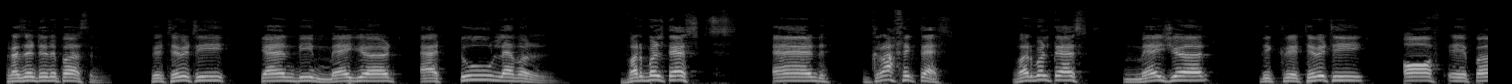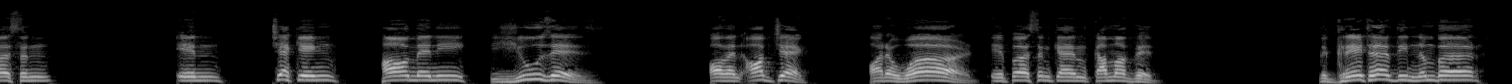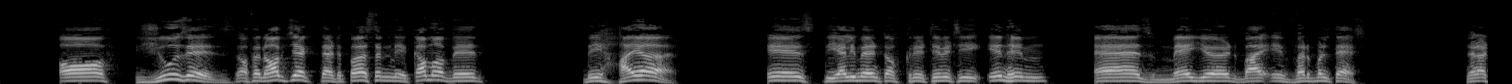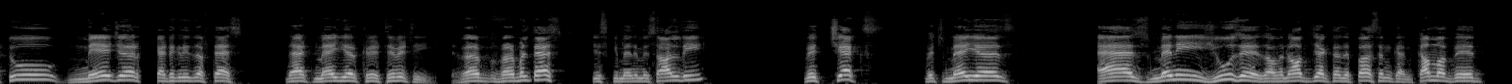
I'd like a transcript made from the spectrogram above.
present in a person creativity can be measured at two level verbal test and graphic tests. Verbal tests measure the creativity of a person in checking how many uses of an object or a word a person can come up with. The greater the number of uses of an object that a person may come up with, the higher is the amount of creativity in him is measured by a verbal test there are two major categories of test they your creativity verbal test جس کی میں نے مثال دی with checks with measures as many uses of an object and a person can come up with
